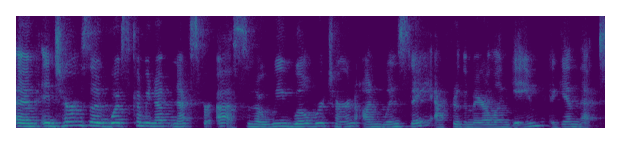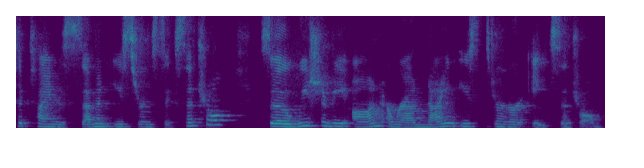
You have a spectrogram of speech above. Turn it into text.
Um, in terms of what's coming up next for us, so we will return on Wednesday after the Maryland game. Again, that tip time is 7 Eastern, 6 Central. So we should be on around 9 Eastern or 8 Central.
